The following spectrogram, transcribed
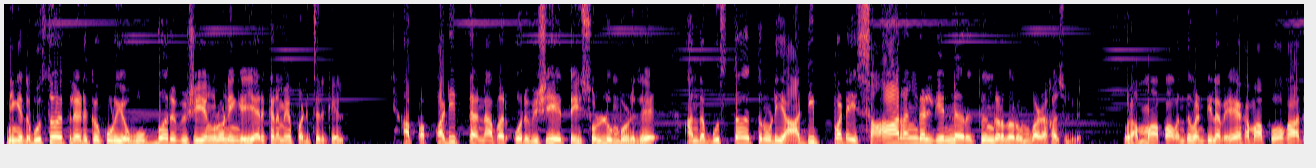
நீங்கள் இந்த புஸ்தகத்தில் எடுக்கக்கூடிய ஒவ்வொரு விஷயங்களும் நீங்கள் ஏற்கனவே படிச்சிருக்கேன் அப்போ படித்த நபர் ஒரு விஷயத்தை சொல்லும் பொழுது அந்த புஸ்தகத்தினுடைய அடிப்படை சாரங்கள் என்ன இருக்குங்கிறத ரொம்ப அழகாக சொல்லுவேன் ஒரு அம்மா அப்பா வந்து வண்டியில் வேகமாக போகாத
